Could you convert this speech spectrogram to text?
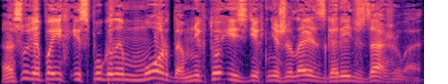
А судя по их испуганным мордам, никто из них не желает сгореть заживо.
